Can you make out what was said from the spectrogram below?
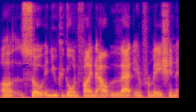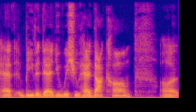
Uh, so, and you could go and find out that information at be the dad you wish you had.com. Uh,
